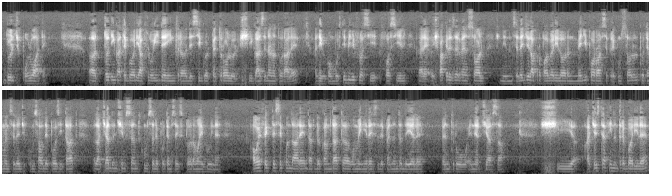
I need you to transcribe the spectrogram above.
dulci poluate. Uh, tot din categoria fluide intră, desigur, petrolul și gazele naturale, adică combustibilii fosili care își fac rezerve în sol și din înțelegerea propagărilor în medii poroase precum solul putem înțelege cum s-au depozitat, la ce adâncim sunt, cum să le putem să explorăm mai bine. Au efecte secundare, dar deocamdată omenirea este dependentă de ele pentru energia sa. Și acestea fiind întrebările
